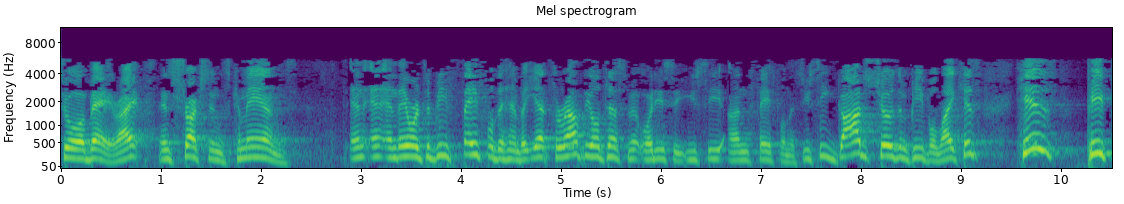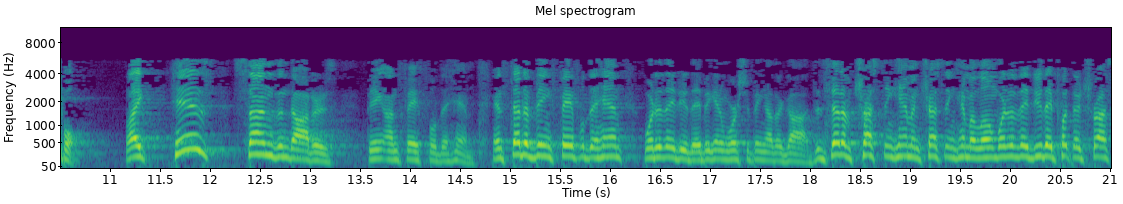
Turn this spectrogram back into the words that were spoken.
to obey, right? Instructions, commands. And, and, and, they were to be faithful to Him. But yet throughout the Old Testament, what do you see? You see unfaithfulness. You see God's chosen people, like His, His people, like His sons and daughters being unfaithful to Him. Instead of being faithful to Him, what do they do? They begin worshiping other gods. Instead of trusting Him and trusting Him alone, what do they do? They put their trust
